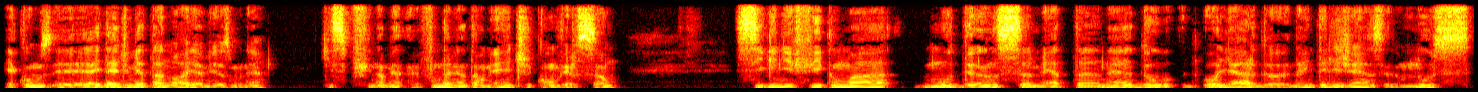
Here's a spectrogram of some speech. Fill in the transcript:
é como é, é a ideia de metanoia mesmo, né? Que fundamentalmente conversão significa uma mudança meta né, do olhar, do, da inteligência, do nus.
